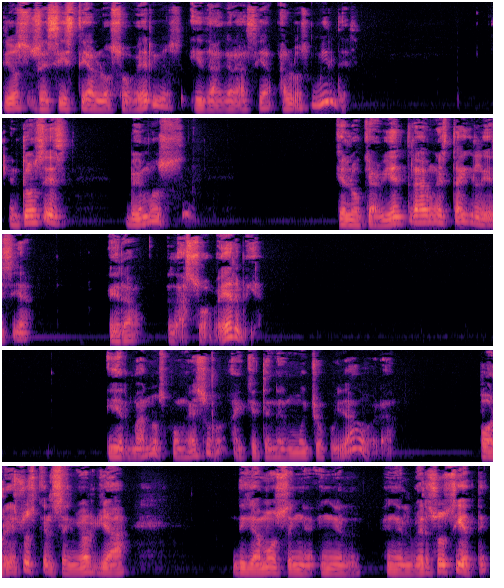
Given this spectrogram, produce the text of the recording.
Dios resiste a los soberbios y da gracia a los humildes. Entonces, vemos que lo que había entrado en esta iglesia era la soberbia. Y hermanos, con eso hay que tener mucho cuidado, ¿verdad? Por eso es que el Señor ya, digamos, en, el, en el verso 7,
